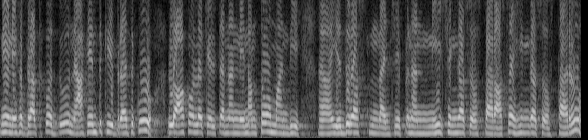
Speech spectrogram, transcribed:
నేను ఇక బ్రతకొద్దు నాకెందుకు ఈ బ్రతుకు? లోకంలోకి వెళ్తే నన్ను ఎంతో మంది ఎదురొస్తుందని చెప్పి నన్ను నీచంగా చూస్తారు అసహ్యంగా చూస్తారు.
